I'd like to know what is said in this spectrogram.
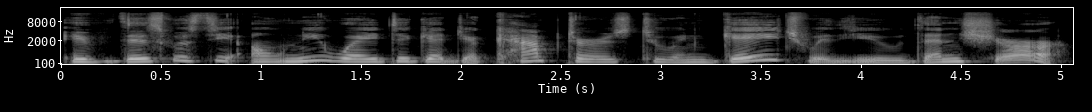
if this was the only way to get your captors to engage with you, then sure.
